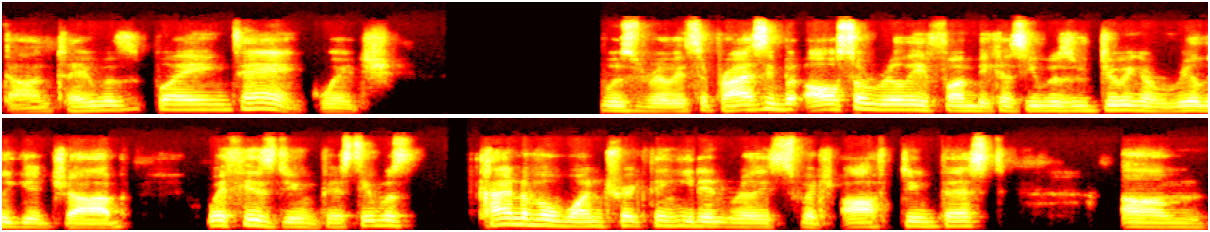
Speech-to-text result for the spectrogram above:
Danteh was playing tank, which was really surprising, but also really fun because he was doing a really good job with his Doomfist. It was kind of a one trick thing. He didn't really switch off Doomfist. Um,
